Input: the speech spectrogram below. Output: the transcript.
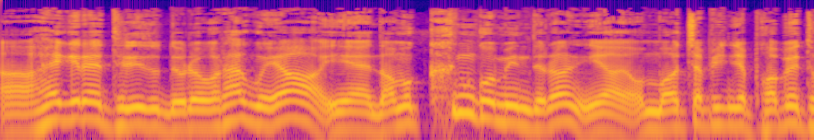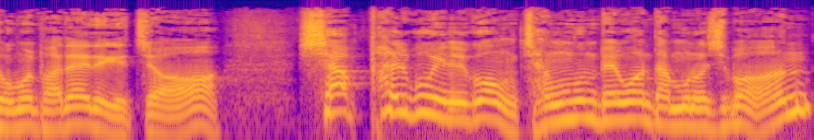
어, 해결해 드리도 노력을 하고요. 예, 너무 큰 고민들은, 예, 뭐 어차피 이제 법의 도움을 받아야 되겠죠. 샵 8910 장문 100원 단문 50원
